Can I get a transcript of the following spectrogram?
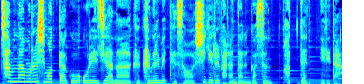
참나무를 심었다고 오래지 않아 그 그늘 밑에서 쉬기를 바란다는 것은 헛된 일이다.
